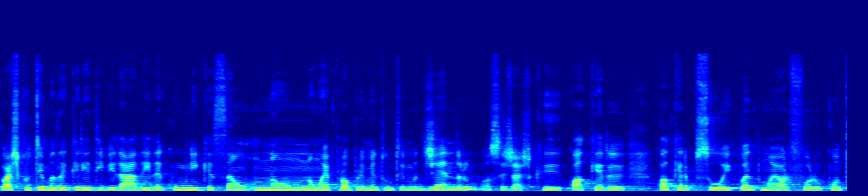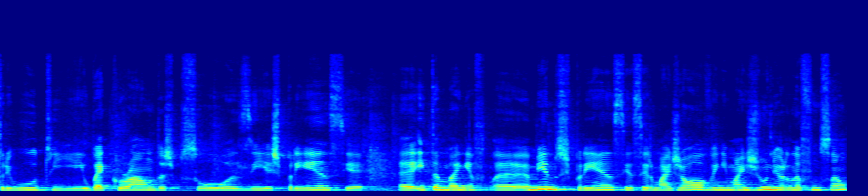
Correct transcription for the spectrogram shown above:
eu acho que o tema da criatividade e da comunicação não, não é propriamente um tema de género, ou seja, acho que qualquer, qualquer pessoa, e quanto maior for o contributo e o background das pessoas e a experiência, uh, e também a, a menos experiência, ser mais jovem e mais júnior na função,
